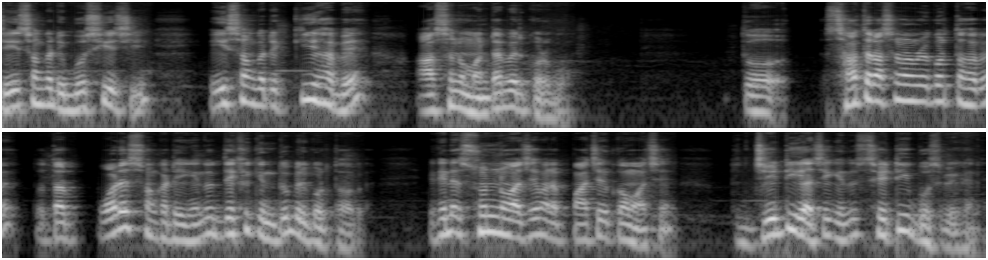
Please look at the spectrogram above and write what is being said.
যেই সংখ্যাটি বসিয়েছি, এই সংখ্যাটি কীভাবে আসনমানটা বের করব। তো সাতের আসন মান বের করতে হবে। তো তার পরের সংখ্যাটি কিন্তু দেখে কিন্তু বের করতে হবে। এখানে শূন্য আছে মানে পাঁচের কম আছে। তো যেটি আছে কিন্তু সেটি বসবে এখানে।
